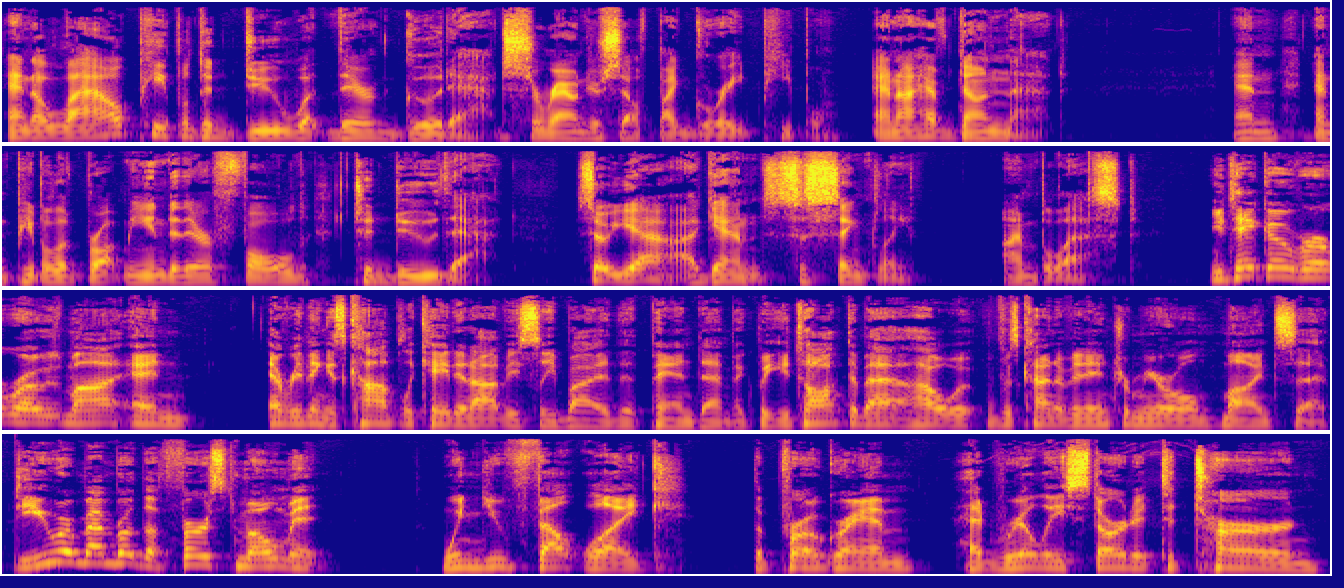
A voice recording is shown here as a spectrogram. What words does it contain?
and allow people to do what they're good at. Surround yourself by great people. And I have done that. And and people have brought me into their fold to do that. So yeah, again, succinctly, I'm blessed. You take over at Rosemont and everything is complicated obviously by the pandemic, but you talked about how it was kind of an intramural mindset. Do you remember the first moment when you felt like the program had really started to turn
